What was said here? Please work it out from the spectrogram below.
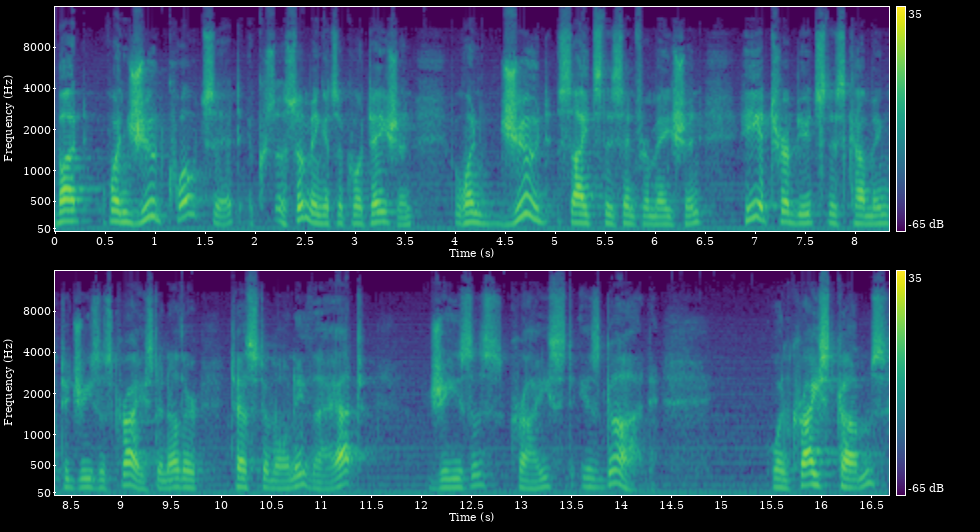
but when Jude quotes it, assuming it's a quotation, but when Jude cites this information, he attributes this coming to Jesus Christ, another testimony that Jesus Christ is God. When Christ comes,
